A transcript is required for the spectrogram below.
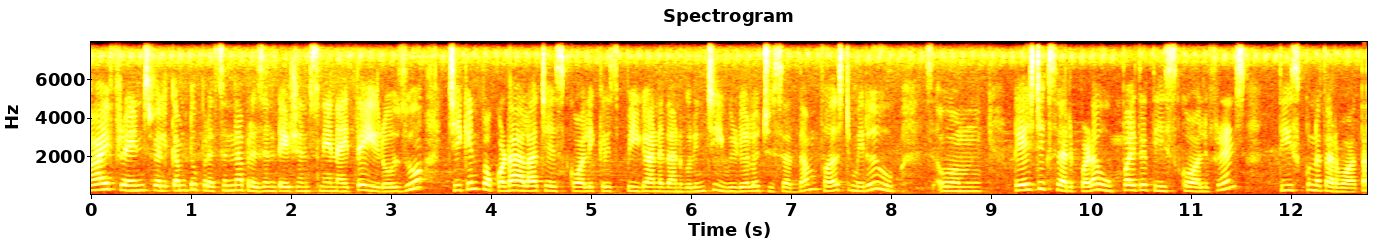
Hi friends welcome to Prasanna presentations. నేనైతే ఈరోజు చికెన్ పకోడా ఎలా చేసుకోవాలి క్రిస్పీగా అనే దాని గురించి ఈ వీడియోలో చూసేద్దాం. ఫస్ట్ మీరు టేస్ట్కి సరిపడా ఉప్పు అయితే తీసుకోవాలి ఫ్రెండ్స్. తీసుకున్న తర్వాత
